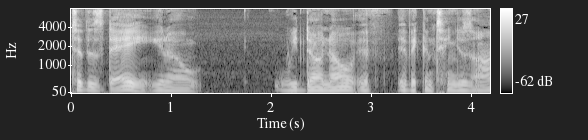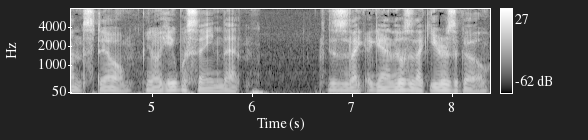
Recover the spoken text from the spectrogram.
to this day, you know, we don't know if if it continues on still. You know, he was saying that this is like again, this was like years ago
